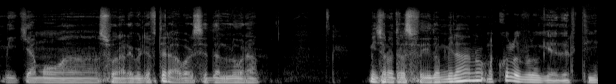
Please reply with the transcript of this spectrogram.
mi chiamò a suonare con gli After Hours e da allora mi sono trasferito a Milano. Ma quello che volevo chiederti,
